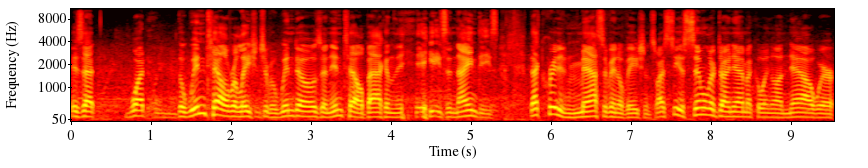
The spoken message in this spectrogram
is that what the Wintel relationship of Windows and Intel back in the 80s and 90s, that created massive innovation. So I see a similar dynamic going on now where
